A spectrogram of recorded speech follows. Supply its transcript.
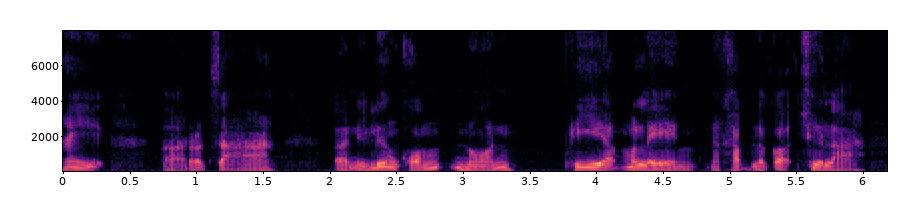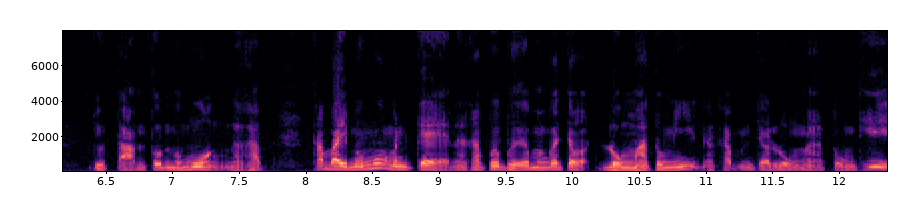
ให้ รักษาในเรื่องของหนอนเพลี้ยแมลงนะครับ แล้วก็เชื้อราอยู่ตามต้นมะม่วงนะครับ ถ้าใบมะม่วงมันแก่นะครับเพื่อๆมันก็จะลงมาตรงนี้นะครับ มันจะลงมาตรงที่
